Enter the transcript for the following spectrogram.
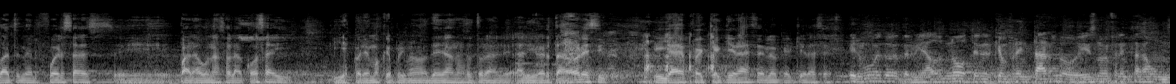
va a tener fuerzas eh, para una sola cosa y, y, esperemos que primero nos dé a nosotros a, a Libertadores y, y, ya después que quiera hacer lo que quiera hacer. En un momento determinado, no tener que enfrentarlo es no enfrentar a un,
